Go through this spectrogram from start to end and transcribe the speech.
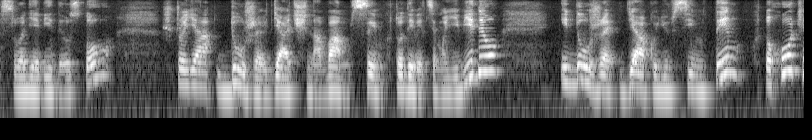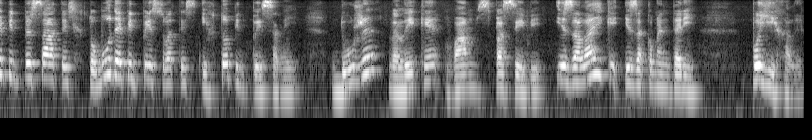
своє відео з того, що я дуже вдячна вам всім, хто дивиться мої відео. І дуже дякую всім тим, хто хоче підписатись, хто буде підписуватись і хто підписаний. Дуже велике вам спасибі. І за лайки, і за коментарі. Поїхали!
